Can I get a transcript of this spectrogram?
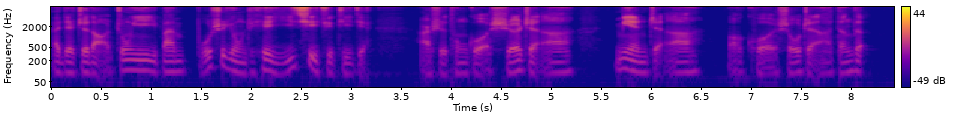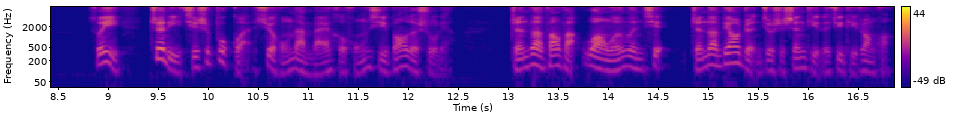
大家知道，中医一般不是用这些仪器去体检，而是通过舌诊啊、面诊啊、包括手诊啊等等。所以这里其实不管血红蛋白和红细胞的数量，诊断方法望闻问切，诊断标准就是身体的具体状况，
